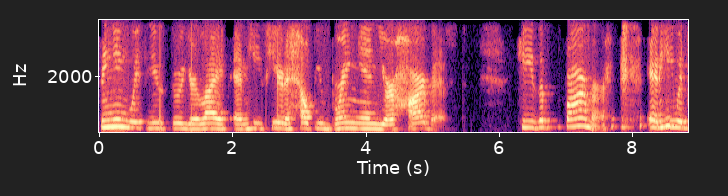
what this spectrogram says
singing with you through your life and he's here to help you bring in your harvest. He's a farmer and he would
